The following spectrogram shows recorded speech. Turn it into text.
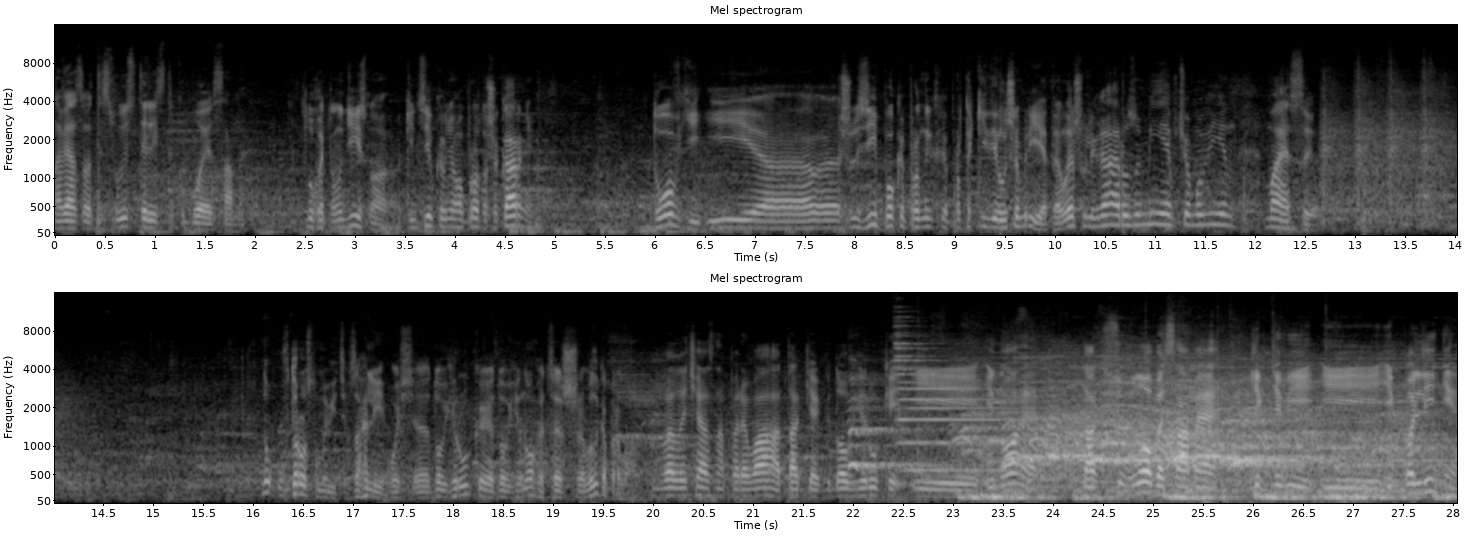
нав'язувати свою стилістику бою саме. Слухайте, ну дійсно, кінцівки в нього просто шикарні, довгі, і е, Шульзі поки про них про такі лише мріяти. Але Шульга розуміє, в чому він має силу. Ну, в дорослому віці взагалі, ось е, довгі руки, довгі ноги це ж велика перевага. Величезна перевага, так як довгі руки і, і ноги, так суглоби саме ліктєві і, і колінні,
